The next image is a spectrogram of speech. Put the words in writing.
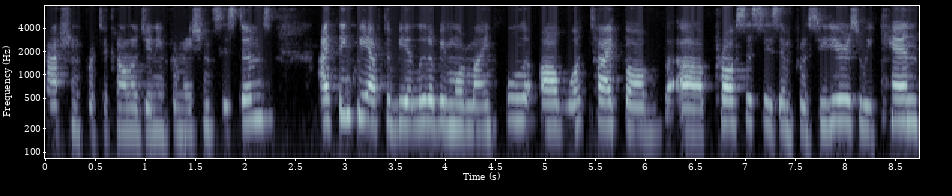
passion for technology and information systems, I think we have to be a little bit more mindful of what type of uh, processes and procedures we can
